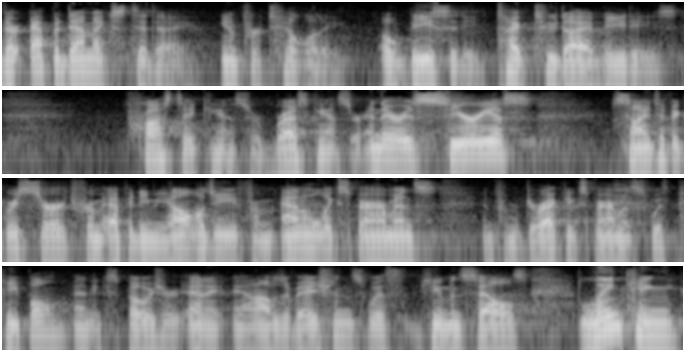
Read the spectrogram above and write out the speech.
they're epidemics today infertility, obesity, type 2 diabetes, prostate cancer, breast cancer. And there is serious scientific research from epidemiology, from animal experiments, and from direct experiments with people and exposure and, and observations with human cells, linking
